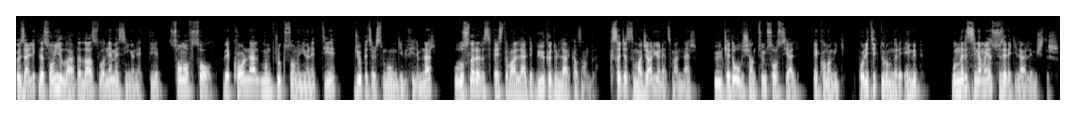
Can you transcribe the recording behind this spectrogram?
Özellikle son yıllarda Laszlo Nemes'in yönettiği Son of Soul ve Cornel Mundruczon'un yönettiği Jupiter's Moon gibi filmler uluslararası festivallerde büyük ödüller kazandı. Kısacası Macar yönetmenler ülkede oluşan tüm sosyal, ekonomik, politik durumları emip bunları sinemaya süzerek ilerlemiştir.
